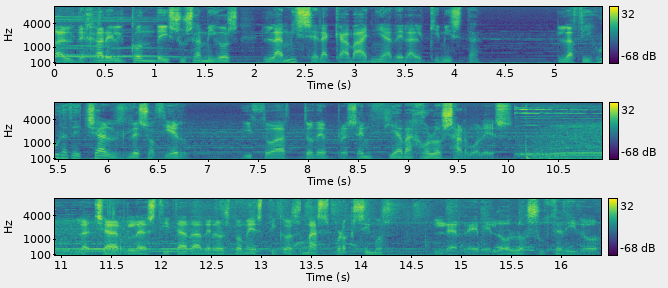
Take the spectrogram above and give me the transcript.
Al dejar el conde y sus amigos la mísera cabaña del alquimista, la figura de Charles Le Saucier hizo acto de presencia bajo los árboles. La charla excitada de los domésticos más próximos le reveló lo sucedido.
